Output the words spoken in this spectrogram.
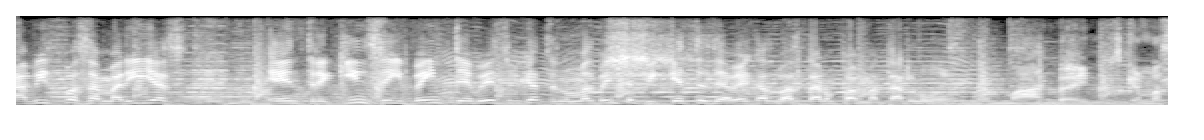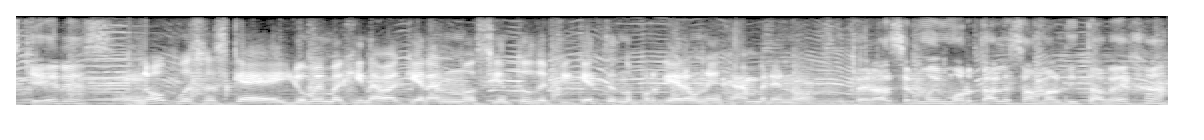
avispas amarillas entre 15 y 20 veces. Fíjate, nomás 20 piquetes de abejas bastaron para matarlo, güey. No. Ven, pues, ¿qué más quieres? No, pues es que yo me imaginaba que eran unos cientos de piquetes, ¿no? Porque era un enjambre, ¿no? Pero ha de ser muy mortal esa maldita abeja.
